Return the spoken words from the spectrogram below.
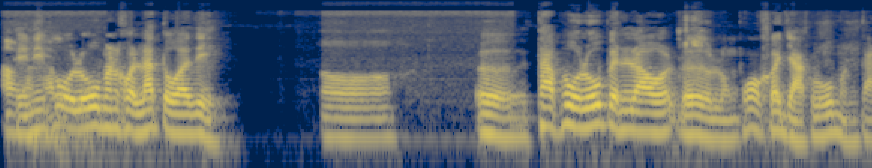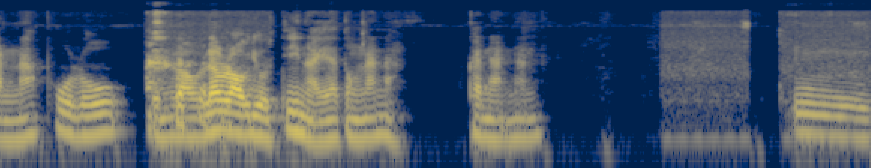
เอาเหรอทีนี้ครับผู้รู้มันคนละตัวสิอ๋อเออ ถ้าผู้รู้เป็นเราเออหลวงพ่อก็อยากรู้เหมือนกันนะผู้รู้เป็นเราแล้วเราอยู่ที่ไหนอะตรงนั้นอะขนาดนั้น อืม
